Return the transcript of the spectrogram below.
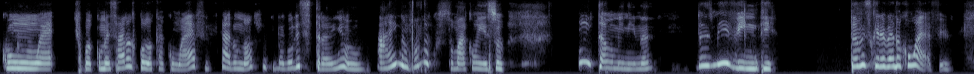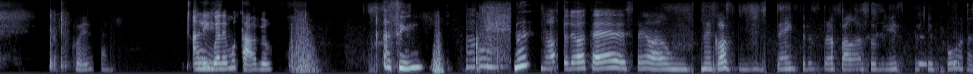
com é, tipo, começaram a colocar com F, ficaram, nossa, que bagulho estranho. Ai, não vou me acostumar com isso. Então, menina, 2020. Estamos escrevendo com F. Pois é. A É língua é mutável. Assim, Nossa, deu até, sei lá, um negócio de dentro pra falar sobre isso, porque, porra.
